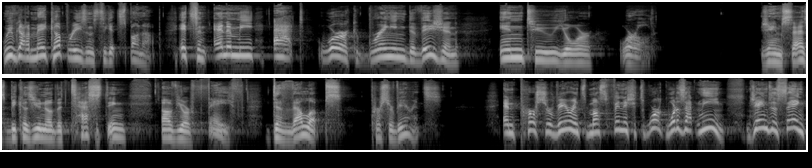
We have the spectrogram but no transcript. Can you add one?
we've got to make up reasons to get spun up. It's an enemy at work bringing division into your world. James says, because you know the testing of your faith develops perseverance and perseverance must finish its work. What does that mean? James is saying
